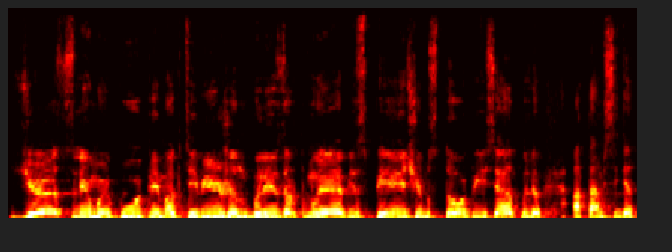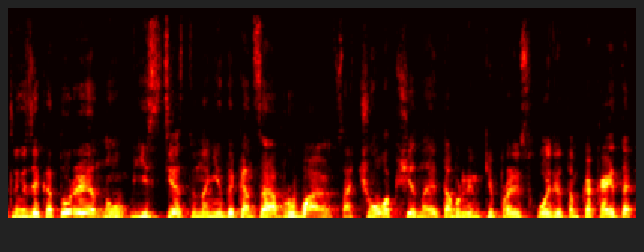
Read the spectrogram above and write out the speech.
Если мы купим Activision Blizzard, мы обеспечим 150 миллионов. А там сидят люди, которые, ну, естественно, не до конца врубаются. А что вообще на этом рынке происходит? Там какая-то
